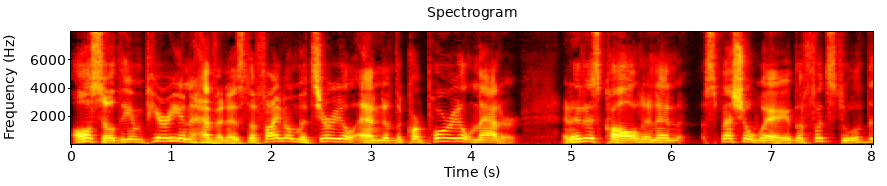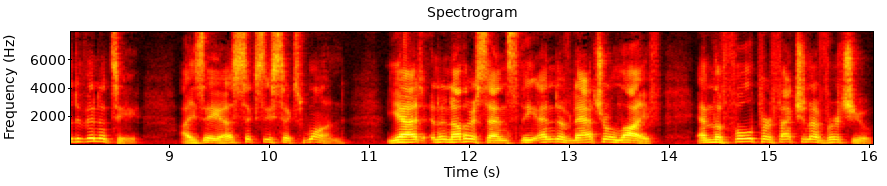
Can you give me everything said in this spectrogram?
Also, the empyrean heaven is the final material end of the corporeal matter, and it is called in a special way the footstool of the divinity, Isaiah 66 1. Yet, in another sense, the end of natural life and the full perfection of virtue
